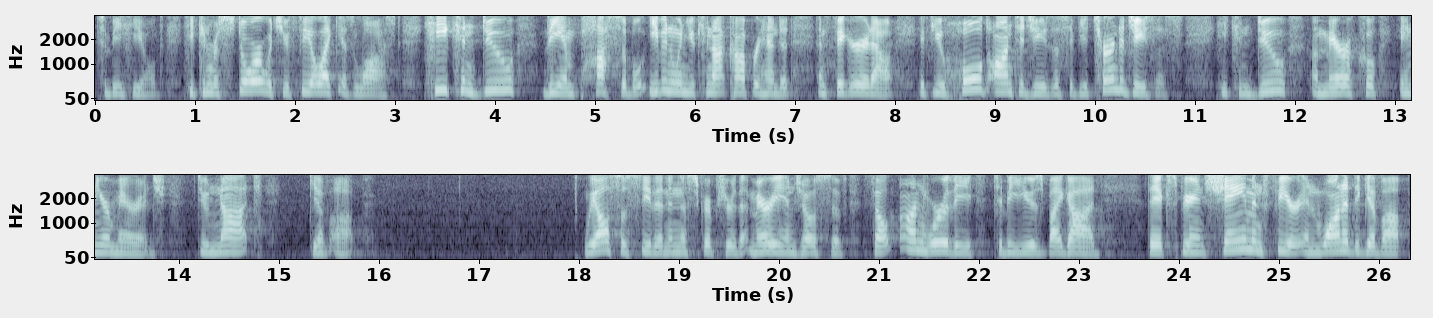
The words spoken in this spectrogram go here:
to be healed. He can restore what you feel like is lost. He can do the impossible, even when you cannot comprehend it and figure it out. If you hold on to Jesus, if you turn to Jesus, He can do a miracle in your marriage. Do not give up. We also see that in the scripture that Mary and Joseph felt unworthy to be used by God. They experienced shame and fear and wanted to give up,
